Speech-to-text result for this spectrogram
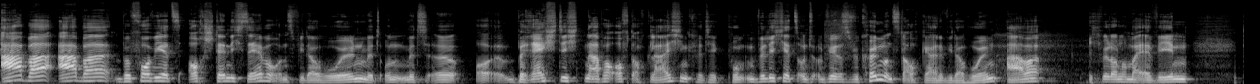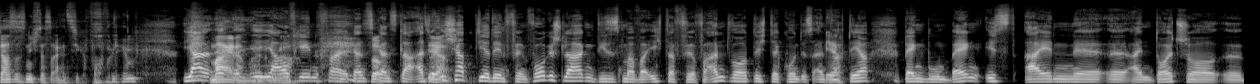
Aber, aber, bevor wir jetzt auch ständig selber uns wiederholen mit, und mit äh, berechtigten, aber oft auch gleichen Kritikpunkten, will ich jetzt, und, und wir, wir können uns da auch gerne wiederholen, aber ich will auch nochmal erwähnen, das ist nicht das einzige Problem. Ja, äh, ja auf jeden Fall, ganz, so. ganz klar. Also ja. ich habe dir den Film vorgeschlagen, dieses Mal war ich dafür verantwortlich. Der Grund ist einfach ja. der, Bang Boom Bang ist eine, äh, ein deutscher äh,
